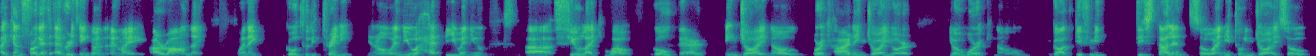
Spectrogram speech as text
I can forget everything on my around. I, when I go to the training, you know, when you are happy, when you uh, feel like, wow, go there, enjoy, you know, work hard, enjoy your your work. You know, God give me this talent, so I need to enjoy. So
